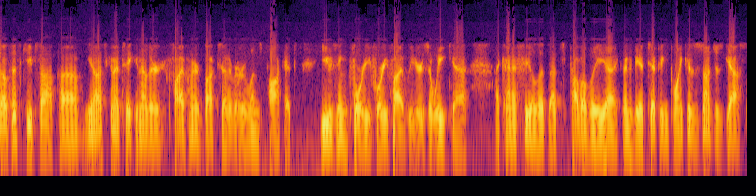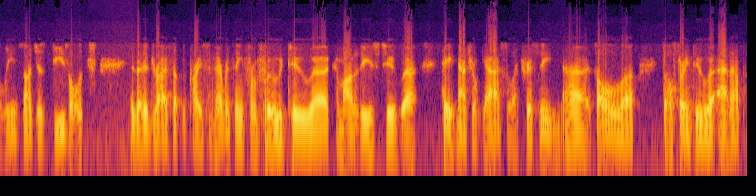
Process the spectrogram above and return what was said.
So if this keeps up, uh, you know that's going to take another five hundred bucks out of everyone's pocket using 40, 45 liters a week. Uh, I kind of feel that that's probably uh, going to be a tipping point because it's not just gasoline, it's not just diesel. It's that it drives up the price of everything from food to uh, commodities to uh, hey natural gas, electricity. Uh, it's all uh, it's all starting to uh, add up.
